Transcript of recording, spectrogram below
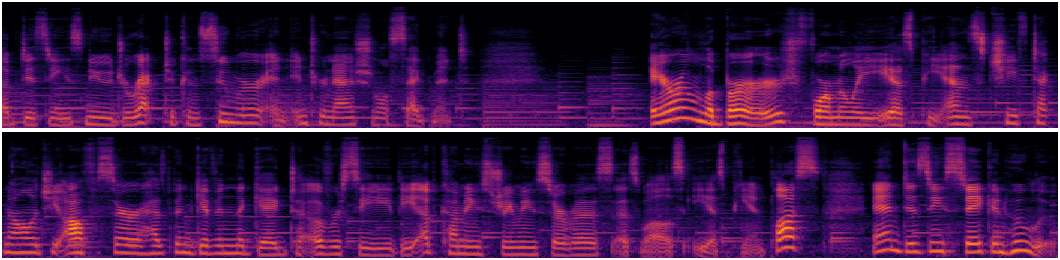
of Disney's new direct-to-consumer and international segment. Aaron LaBerge, formerly ESPN's chief technology officer, has been given the gig to oversee the upcoming streaming service as well as ESPN Plus and Disney's stake in Hulu.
